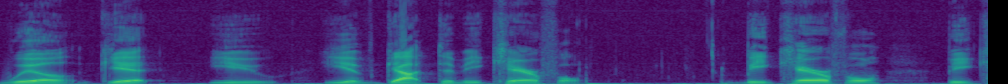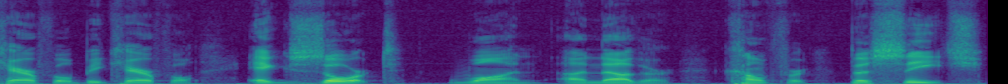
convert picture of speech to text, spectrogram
will get you. You've got to be careful. Be careful, be careful, be careful. Exhort one another. Comfort, beseech,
